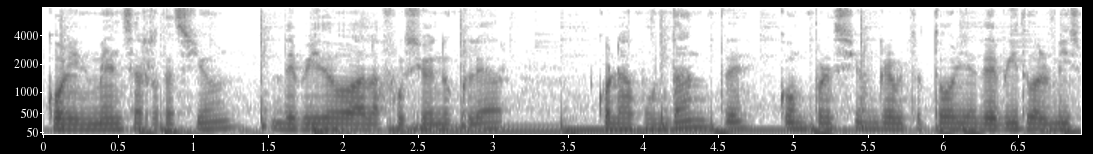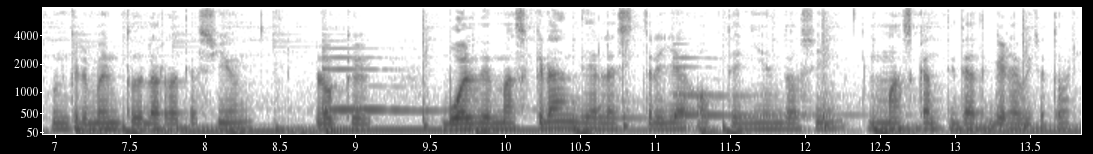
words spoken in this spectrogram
con inmensa radiación debido a la fusión nuclear, con abundante compresión gravitatoria debido al mismo incremento de la radiación, lo que vuelve más grande a la estrella obteniendo así más cantidad gravitatoria.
